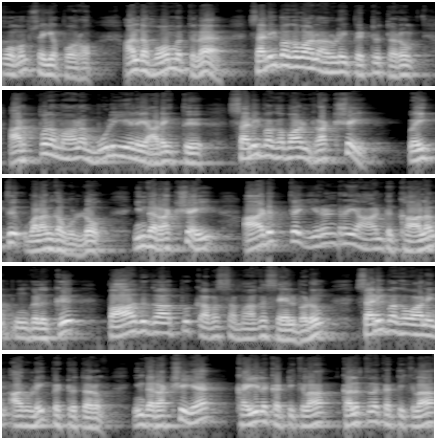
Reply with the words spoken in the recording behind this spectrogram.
ஹோமம் செய்ய போகிறோம் அந்த ஹோமத்தில் சனி பகவான் அருளை பெற்றுத்தரும் அற்புதமான மூலிகைகளை அடைத்து சனி பகவான் ரக்ஷை வைத்து வழங்க உள்ளோம். இந்த ரக்ஷை அடுத்த இரண்டரை ஆண்டு காலம் உங்களுக்கு பாதுகாப்பு கவசமாக செயல்படும். சனி பகவானின் அருளை பெற்றுத்தரும் இந்த ரக்ஷையை கையில் கட்டிக்கலாம் கழுத்தில் கட்டிக்கலாம்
